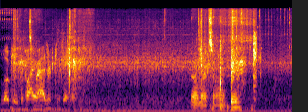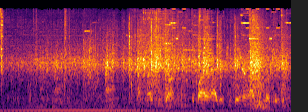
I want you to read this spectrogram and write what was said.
Locate the biohazard container. No, that's the wrong thing. Nicely done. The biohazard container has been located.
